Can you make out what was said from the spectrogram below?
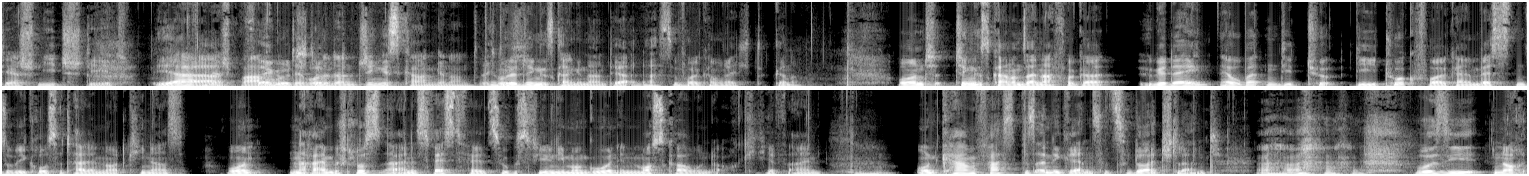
der Schmied steht ja, in der Sprache sehr gut, und der wurde stimmt. dann Genghis Khan genannt, Der richtig? wurde Genghis Khan genannt, ja, da hast du vollkommen recht, genau. Und Genghis Khan und sein Nachfolger Ügedei eroberten die, Tür die Turkvölker im Westen sowie große Teile Nordchinas. Und nach einem Beschluss eines Westfeldzugs fielen die Mongolen in Moskau und auch Kiew ein und kamen fast bis an die Grenze zu Deutschland, Aha. wo sie noch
